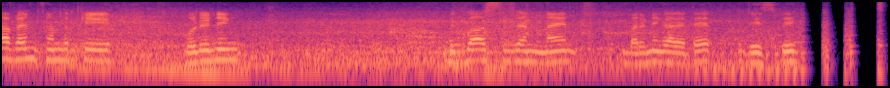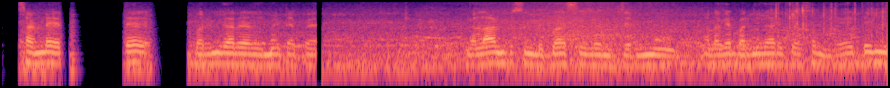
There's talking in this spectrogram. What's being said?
ఆ ఫ్రెండ్స్ అందరికీ good evening Bigg Boss season nine Bharani garu అయితే దిస్ వీక్ సండే అయితే భరణి గారు హెల్మెట్ అయిపోయారు ఎలా అనిపిస్తుంది బిగ్ బాస్ సీజన్ జర్నీ? అలాగే భరణి గారి కోసం waiting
